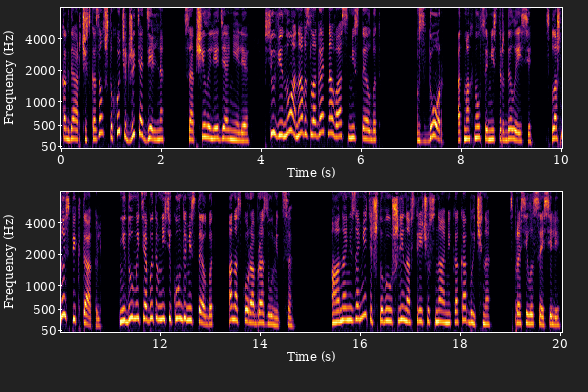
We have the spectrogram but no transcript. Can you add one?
когда Арчи сказал, что хочет жить отдельно, сообщила леди Амелия. Всю вину она возлагает на вас, мисс Телбот». «Вздор!» — отмахнулся мистер Делейси. «Сплошной спектакль. Не думайте об этом ни секунды, мисс Телбот. Она скоро образумится». «А она не заметит, что вы ушли навстречу с нами, как обычно?» — спросила Сесили.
